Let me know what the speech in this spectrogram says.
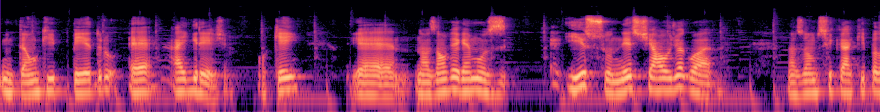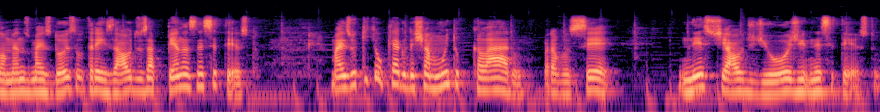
então que Pedro é a igreja, ok? É, nós não veremos isso neste áudio agora. Nós vamos ficar aqui pelo menos mais dois ou três áudios apenas nesse texto. Mas o que, que eu quero deixar muito claro para você neste áudio de hoje, nesse texto?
